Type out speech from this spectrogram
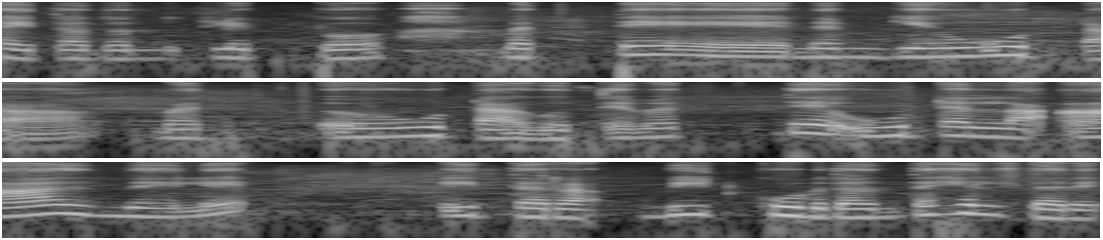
ಆಯಿತು ಅದೊಂದು ಕ್ಲಿಪ್ಪು ಮತ್ತು ನಮಗೆ ಊಟ ಮತ್ತು ಊಟ ಆಗುತ್ತೆ. ಮತ್ತು ಊಟ ಎಲ್ಲ ಆದಮೇಲೆ ಈ ಥರ ಬೀಟ್ ಕೂಡ್ದು ಅಂತ ಹೇಳ್ತಾರೆ.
